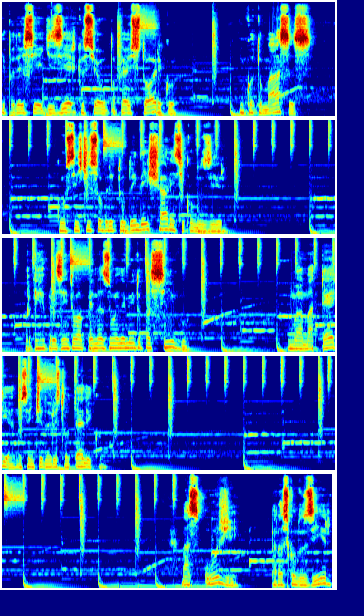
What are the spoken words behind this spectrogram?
E poder-se dizer que o seu papel histórico, enquanto massas, consiste sobretudo em deixarem-se conduzir. Porque representam apenas um elemento passivo, uma matéria no sentido aristotélico. Mas hoje, para as conduzir,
